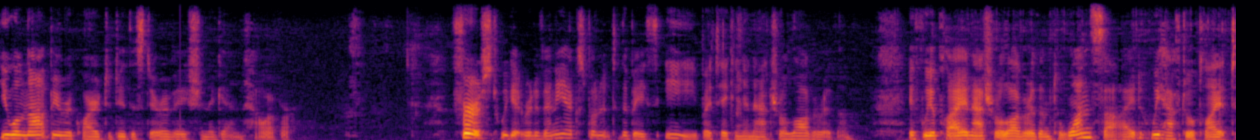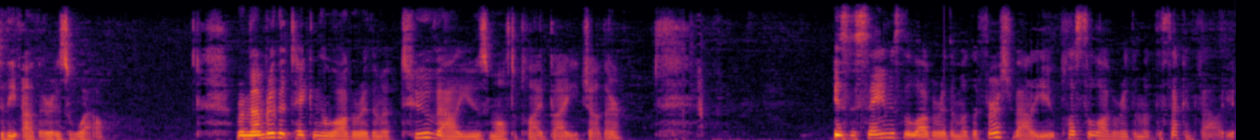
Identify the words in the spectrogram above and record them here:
You will not be required to do this derivation again, however. First, we get rid of any exponent to the base e by taking a natural logarithm. If we apply a natural logarithm to one side, we have to apply it to the other as well. Remember that taking a logarithm of two values multiplied by each other is the same as the logarithm of the first value plus the logarithm of the second value.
